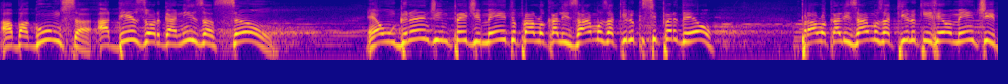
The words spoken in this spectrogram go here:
a bagunça, a desorganização é um grande impedimento para localizarmos aquilo que se perdeu, para localizarmos aquilo que realmente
